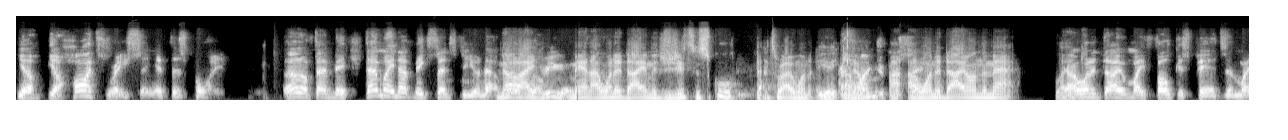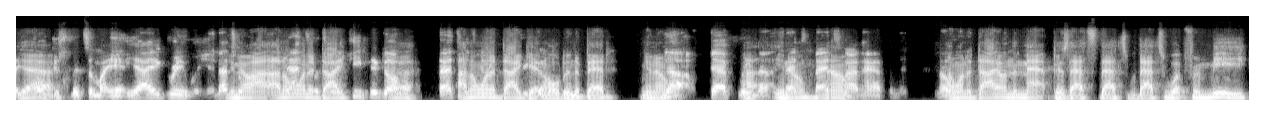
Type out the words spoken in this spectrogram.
your your heart's racing at this point. I don't know if that may that might not make sense to you now. No, I agree, good. man. I want to die in the jiu-jitsu school. That's where I want. You, you know, I, I want to die on the mat. Like, I want to die with my focus pads and my Yeah. focus mitts in my hand. Yeah, I agree with you. That's you know, what, I, I don't want to die. Keep you going. yeah. That's I don't want to die getting going. old in a bed. You know, No, definitely Uh, not. you that's, know, that's no. not happening. No. I want to die on the mat because that's that's that's what for me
